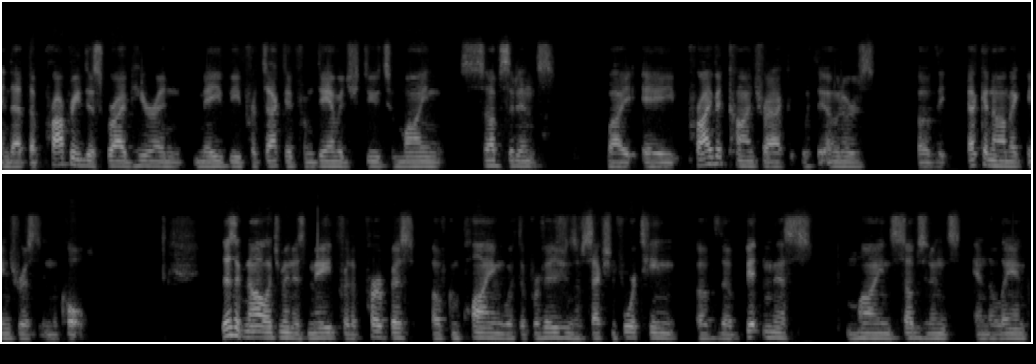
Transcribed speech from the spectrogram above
and that the property described herein may be protected from damage due to mine subsidence by a private contract with the owners of the economic interest in the coal. This acknowledgement is made for the purpose of complying with the provisions of Section 14 of the Bituminous Mine Subsidence and the Land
